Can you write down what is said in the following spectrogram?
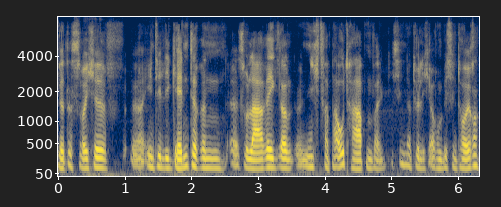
wird es solche äh, intelligenteren äh, Solarregler nicht verbaut haben, weil die sind natürlich auch ein bisschen teurer.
